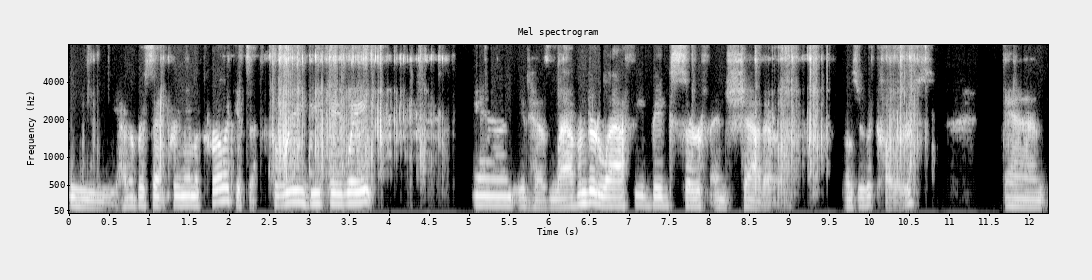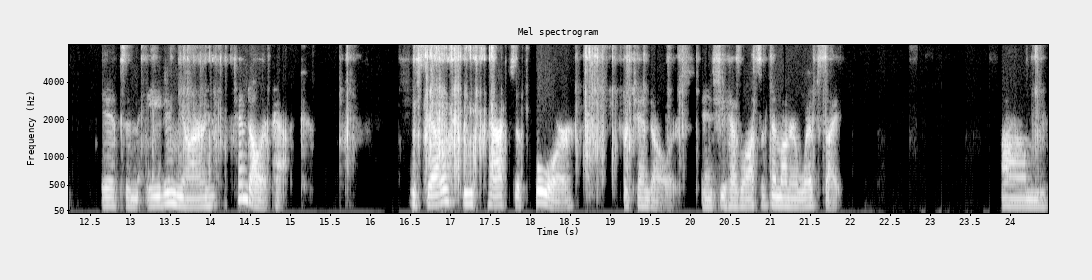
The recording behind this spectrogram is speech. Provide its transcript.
the 100% premium acrylic. It's a 3 DK weight. And it has lavender, laffy, big surf, and shadow. Those are the colors. And it's an 8 in yarn, $10 pack. She sells these packs of four for $10. And she has lots of them on her website. Um,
